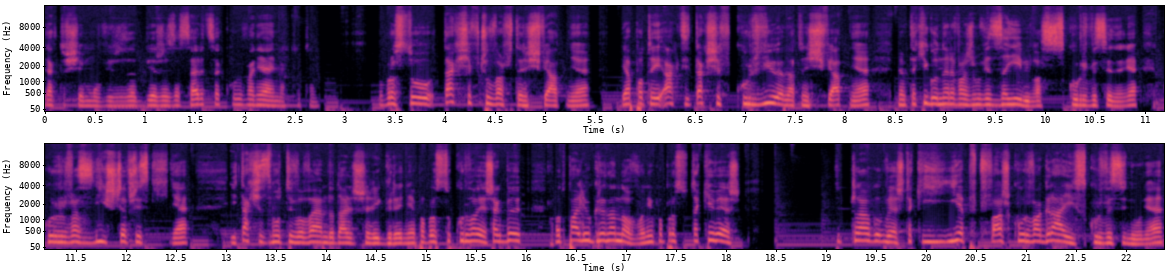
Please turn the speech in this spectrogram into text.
jak to się mówi, że bierze za serce, kurwa, nie wiem jak to tam. Po prostu tak się wczuwasz w ten świat, nie? Ja po tej akcji tak się wkurwiłem na ten świat, nie? Miałem takiego nerwa, że mówię, zajebie was, skurwysyny, nie? Kurwa, zniszczę wszystkich, nie? I tak się zmotywowałem do dalszej gry, nie? Po prostu, kurwa, wiesz, jakby odpalił grę na nowo, nie? Po prostu takie, wiesz, wiesz, taki jeb twarz, kurwa, graj, skurwysynu, nie?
